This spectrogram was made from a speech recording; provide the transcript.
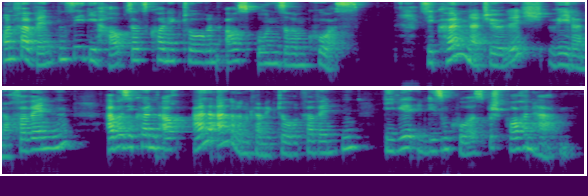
und verwenden Sie die Hauptsatzkonnektoren aus unserem Kurs. Sie können natürlich weder noch verwenden, aber Sie können auch alle anderen Konnektoren verwenden, die wir in diesem Kurs besprochen haben.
